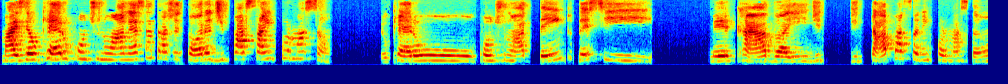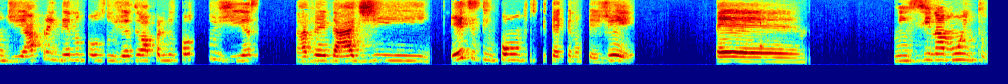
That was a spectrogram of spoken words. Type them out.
mas eu quero continuar nessa trajetória de passar informação. Eu quero continuar dentro desse mercado aí de estar tá passando informação, de aprendendo todos os dias. Eu aprendo todos os dias. Na verdade, esses encontros que tem aqui no PG é, me ensina muito.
